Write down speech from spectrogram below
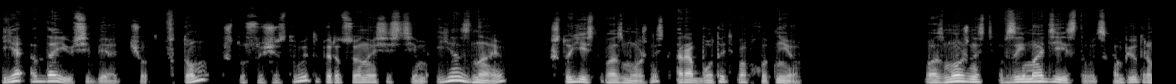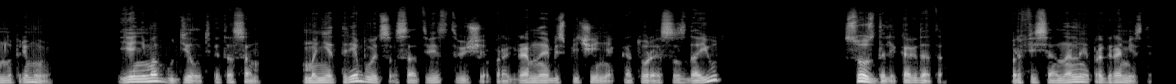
Я отдаю себе отчет в том, что существует операционная система, и я знаю, что есть возможность работать в обход нее. Возможность взаимодействовать с компьютером напрямую. Я не могу делать это сам. Мне требуется соответствующее программное обеспечение, которое создают, создали когда-то профессиональные программисты.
